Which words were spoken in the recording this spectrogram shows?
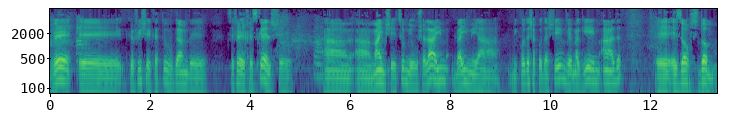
וכפי שכתוב גם בספר יחזקאל, שהמים שיצאו מירושלים באים מקודש הקודשים ומגיעים עד אה, אזור סדום,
